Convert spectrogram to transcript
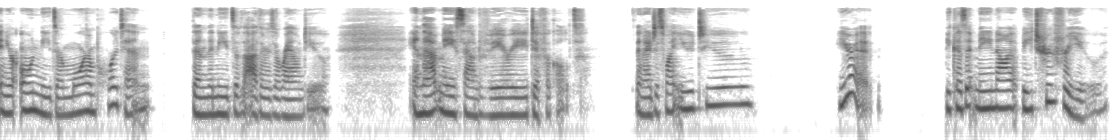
And your own needs are more important than the needs of the others around you. And that may sound very difficult. And I just want you to hear it because it may not be true for you,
